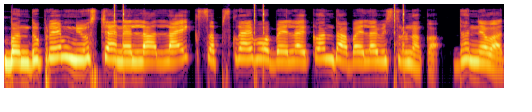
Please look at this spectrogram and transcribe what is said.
बंधुप्रेम न्यूज चॅनलला लाईक सबस्क्राईब व बेलायकॉन दाबायला विसरू नका. धन्यवाद.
